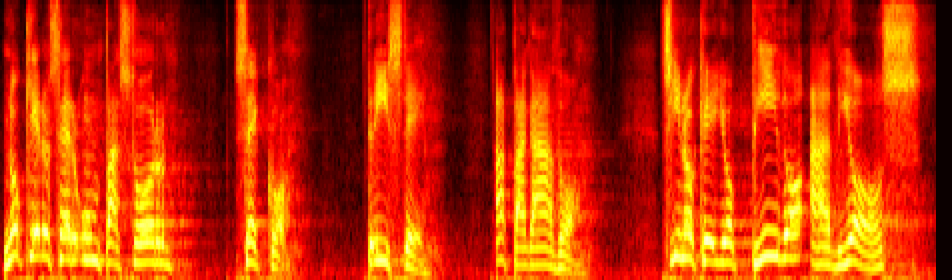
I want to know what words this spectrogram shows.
No quiero ser un pastor seco, triste, apagado, sino que yo pido a Dios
